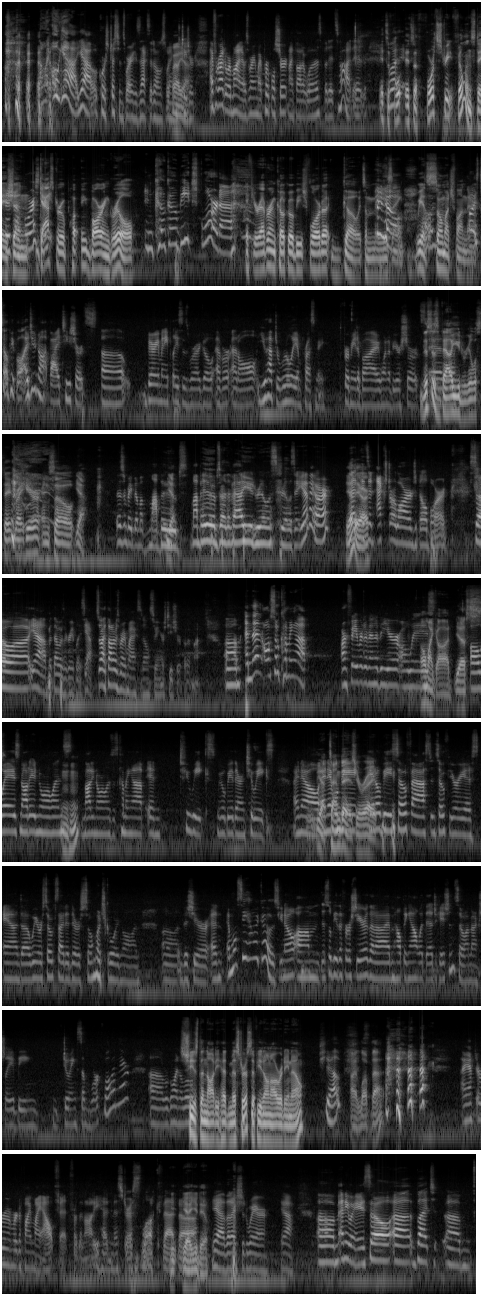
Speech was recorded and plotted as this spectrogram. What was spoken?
I'm like, "Oh yeah, yeah." Of course, Tristan's wearing his accidental swingers Well, yeah. t-shirt. I forgot to wear mine. I was wearing my purple shirt, and I thought it was, but it's not. It, It's a Well, it's a Fourth Street filling station, 4th Street- gastro bar and grill. in Cocoa Beach, Florida. If you're ever in Cocoa Beach, Florida, go. It's amazing. We had I was- so much fun there. I always tell people I do not buy T-shirts. Uh, very many places where I go ever at all. You have to really impress me for me to buy one of your shirts. This is And, uh, valued real estate right here, and so yeah, those are my, my boobs. My boobs are the valued real, real estate. Yeah, they are. yeah, they are. It's an extra large billboard. So uh, yeah, but that was a great place. Yeah. So I thought I was wearing my accidental swingers T-shirt, but I'm not. Um, and then also coming up, our favorite event of the year always. Oh my God! Yes, Always Naughty New Orleans. Mhm. Naughty New Orleans is coming up in two weeks. We will be there in two weeks. I know, Yeah, and it 10 will days, be you're right. it'll be so fast and so furious, and uh, we are so excited. There is so much going on uh, this year, and and we'll see how it goes. You know, um, this will be the first year that I'm helping out with the education, so I'm actually being doing some work while I'm there. Uh, we're going She's the naughty head mistress. If you don't already know, yep. I love that. I have to remember to find my outfit for the naughty headmistress look that yeah, uh, you do. Yeah, that I should wear. Yeah. Um, anyway, so uh, but um,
